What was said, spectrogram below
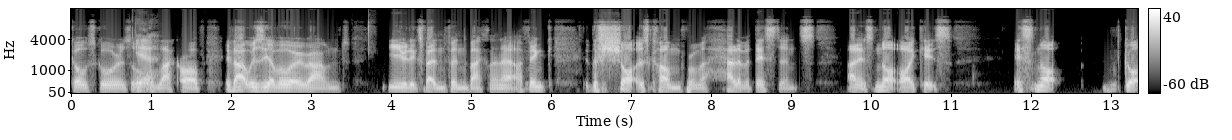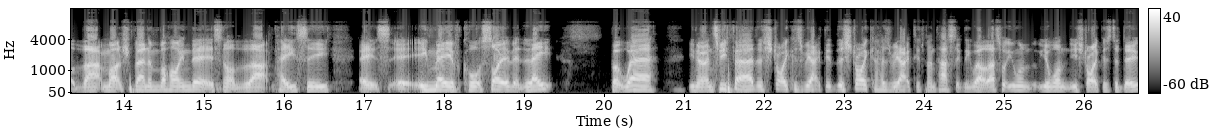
goal scorers or Yeah. lack of. If that was the other way around, you would expect them to put in the back of the net. I think the shot has come from a hell of a distance, and it's not like it's it's not got that much venom behind it. It's not that pacey. It's it, he may have caught sight of it late, but where you know, and to be fair, the striker's reacted. The striker has reacted fantastically well. That's what you want. You want your strikers to do.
